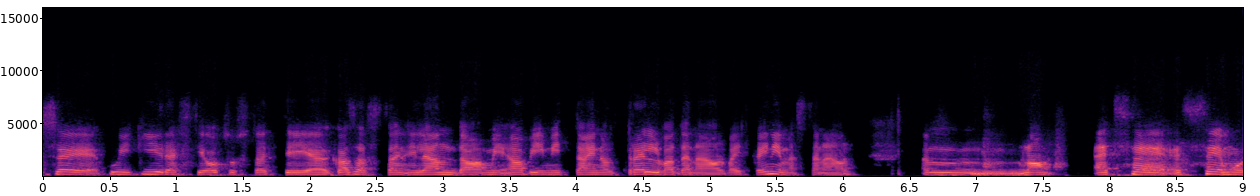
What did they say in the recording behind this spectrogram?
see, kui kiiresti otsustati Kasahstanile anda abi mitte ainult relvade näol, vaid ka inimeste näol. Mm, noh, et see, see mu,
